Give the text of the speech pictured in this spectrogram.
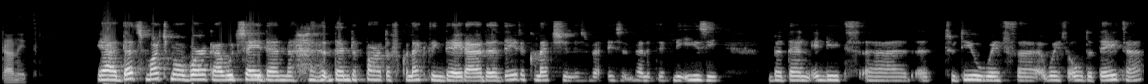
done it? Yeah, that's much more work, I would say, than than the part of collecting data. The data collection is is relatively easy, but then indeed uh, to deal with uh, with all the data.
